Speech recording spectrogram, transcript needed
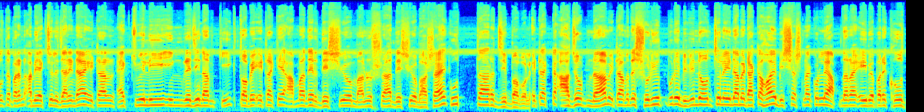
বলতে পারেন। আমি অ্যাকচুয়ালি জানি না এটার অ্যাকচুয়ালি ইংরেজি নাম কি তবে এটাকে আমাদের দেশীয় মানুষরা দেশীয় ভাষায় কুত্তার জিব্বা বলে। এটা একটা আজব নাম, এটা আমাদের শরীয়তপুরে বিভিন্ন অঞ্চলে এই নামে ডাকা হয়। বিশ্বাস না করলে আপনারা এই ব্যাপারে খোঁজ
